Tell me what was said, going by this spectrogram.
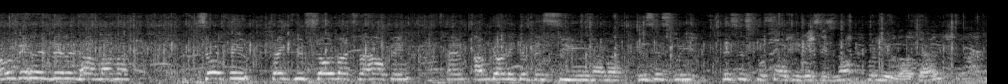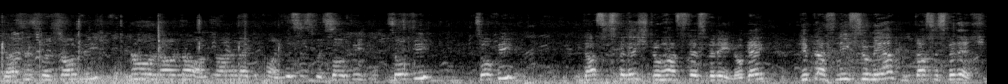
Oh, vielen, vielen Dank, Mama. Sophie, thank you so much for helping. And I'm going to give this to you, Mama. This is for you. This is for Sophie. This is not for you, okay? This is for Sophie. No, no, no. I'm trying to make a point. This is for Sophie. Sophie, Sophie, das ist für dich. Du hast das verdient, okay? Gib das nicht zu mir. Das ist für dich.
